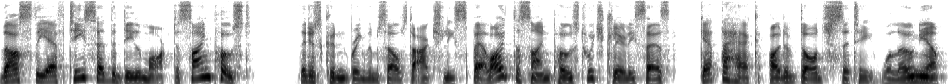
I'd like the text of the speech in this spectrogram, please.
Thus, the FT said the deal marked a signpost. They just couldn't bring themselves to actually spell out the signpost, which clearly says, Get the heck out of Dodge City, Wallonia.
